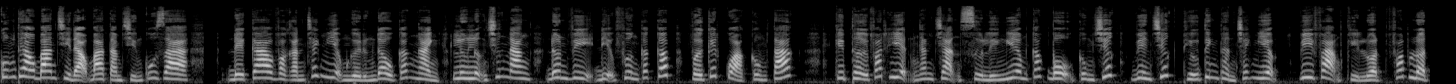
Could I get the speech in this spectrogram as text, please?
cũng theo Ban chỉ đạo 389 quốc gia, đề cao và gắn trách nhiệm người đứng đầu các ngành, lực lượng chức năng, đơn vị, địa phương các cấp với kết quả công tác, kịp thời phát hiện, ngăn chặn, xử lý nghiêm các bộ, công chức, viên chức thiếu tinh thần trách nhiệm, vi phạm kỷ luật, pháp luật,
